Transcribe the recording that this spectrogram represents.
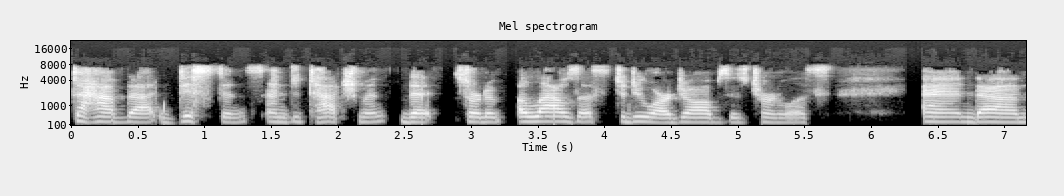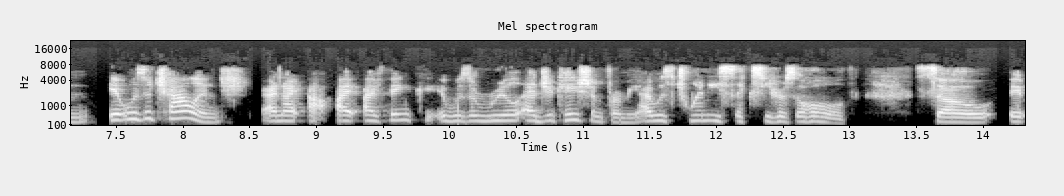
to have that distance and detachment that sort of allows us to do our jobs as journalists. And um, it was a challenge. And I, I, I think it was a real education for me. I was 26 years old. So it,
